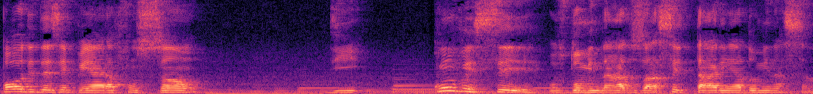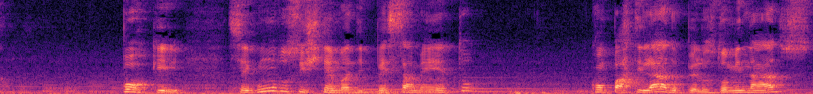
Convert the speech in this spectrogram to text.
pode desempenhar a função de convencer os dominados a aceitarem a dominação. Porque, segundo o sistema de pensamento compartilhado pelos dominados,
